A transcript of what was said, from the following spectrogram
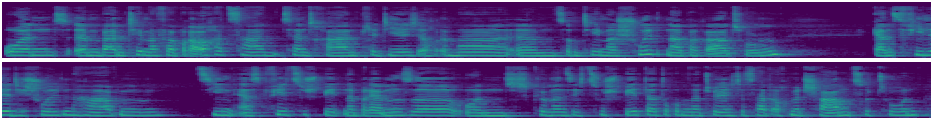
und ähm, beim Thema Verbraucherzentralen plädiere ich auch immer ähm, zum Thema Schuldnerberatung. Ganz viele, die Schulden haben, ziehen erst viel zu spät eine Bremse und kümmern sich zu spät darum. Natürlich, das hat auch mit Scham zu tun.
